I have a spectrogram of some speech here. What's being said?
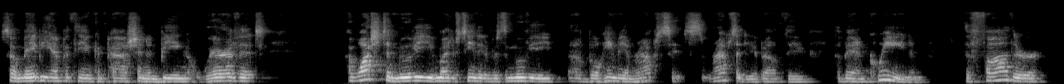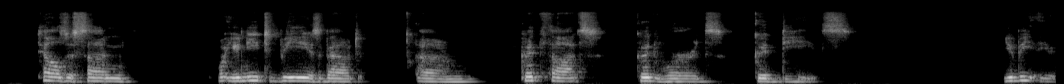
so maybe empathy and compassion and being aware of it. I watched a movie. You might have seen it. It was the movie uh, Bohemian Rhapsody about the the band Queen, and the father tells his son, "What you need to be is about um, good thoughts, good words, good deeds." You be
